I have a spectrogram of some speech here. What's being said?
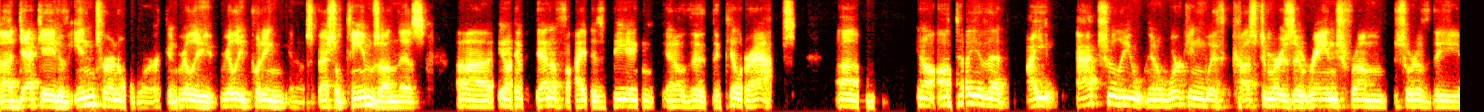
a decade of internal work and really really putting you know special teams on this, uh, you know, have identified as being you know the the killer apps. Um, you know, I'll tell you that I actually you know working with customers that range from sort of the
